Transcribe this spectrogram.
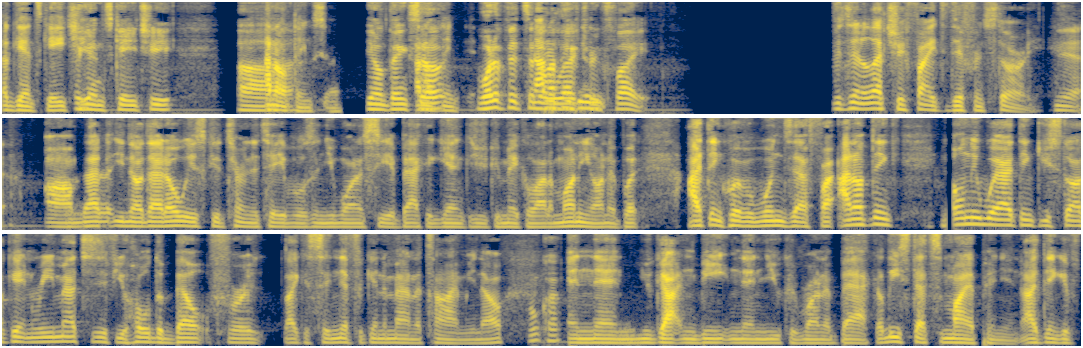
against Gaethje. against Gaethje uh, I don't think so. you don't think I so don't think- what if it's an I don't think electric they- fight If it's an electric fight, it's a different story. yeah Um, that you know that always could turn the tables, and you want to see it back again because you can make a lot of money on it. But I think whoever wins that fight, I don't think the only way I think you start getting rematches if you hold the belt for like a significant amount of time, you know, okay and then you gotten beaten, then you could run it back. At least that's my opinion. I think if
